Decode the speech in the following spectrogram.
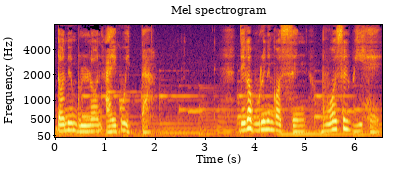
너는 물론 알고 있다. 내가 모르는 것은 무엇을 위해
